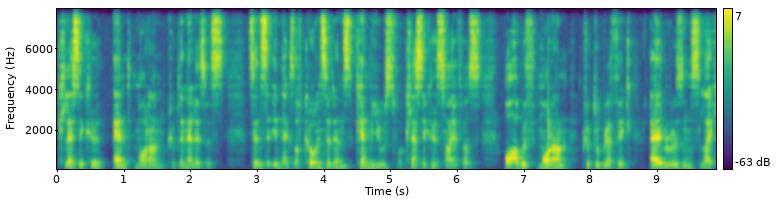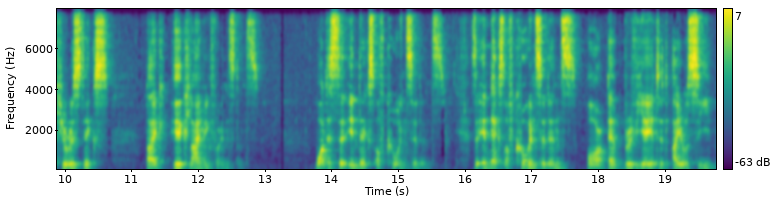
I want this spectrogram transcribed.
classical and modern cryptanalysis. Since the index of coincidence can be used for classical ciphers or with modern cryptographic algorithms like heuristics, like hill climbing for instance. What is the index of coincidence? The index of coincidence, or abbreviated IOC,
